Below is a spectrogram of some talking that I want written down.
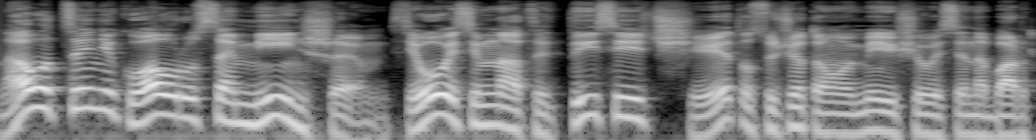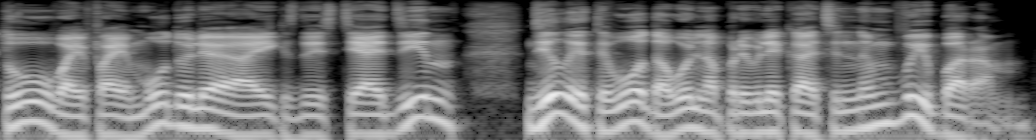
А вот ценник у Ауруса меньше, всего 18 тысяч, и это с учетом имеющегося на борту Wi-Fi модуля AX201 делает его довольно привлекательным выбором.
